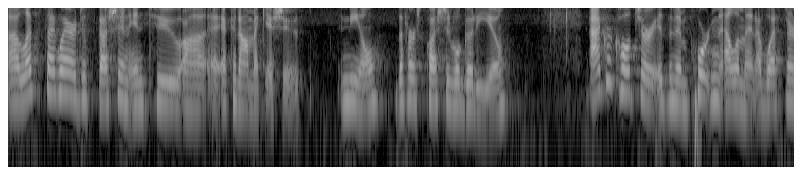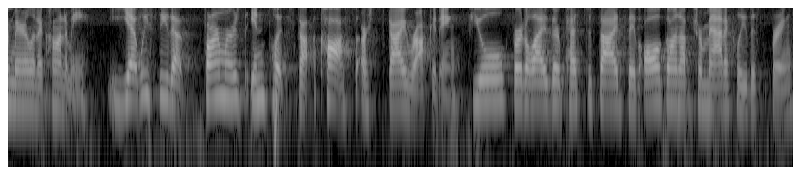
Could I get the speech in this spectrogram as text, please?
Uh, Let's segue our discussion into uh, economic issues. Neil, the first question will go to you. Agriculture is an important element of Western Maryland economy, yet we see that farmers' input costs are skyrocketing. Fuel, fertilizer, pesticides, they've all gone up dramatically this spring.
